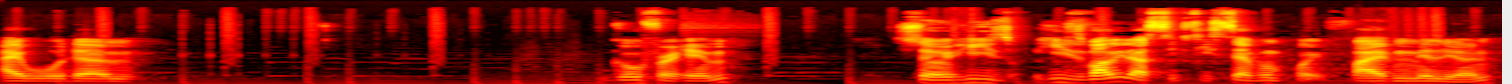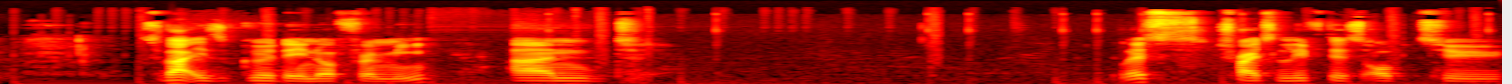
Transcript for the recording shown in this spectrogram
I would um go for him. So he's he's valued at 67.5 million. So that is good enough for me. And let's try to lift this up to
